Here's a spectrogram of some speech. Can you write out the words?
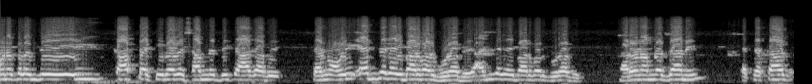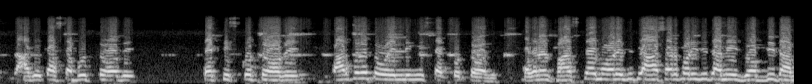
মনে করেন যে এই কাপটা কীভাবে সামনের দিকে আগাবে। কারণ ওই এক জায়গায় বারবার ঘোরাবে, এক জায়গায় বারবার ঘোরাবে। কারণ আমরা জানি একটা কাজ, আগে কাজটা বুঝতে হবে প্র্যাকটিস করতে হবে, তারপরে তো ওয়েল্ডিং স্টার্ট করতে হবে। এখন আমি ফার্স্ট টাইম ওরে যদি আসার পরে যদি আমি জব দিতাম,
